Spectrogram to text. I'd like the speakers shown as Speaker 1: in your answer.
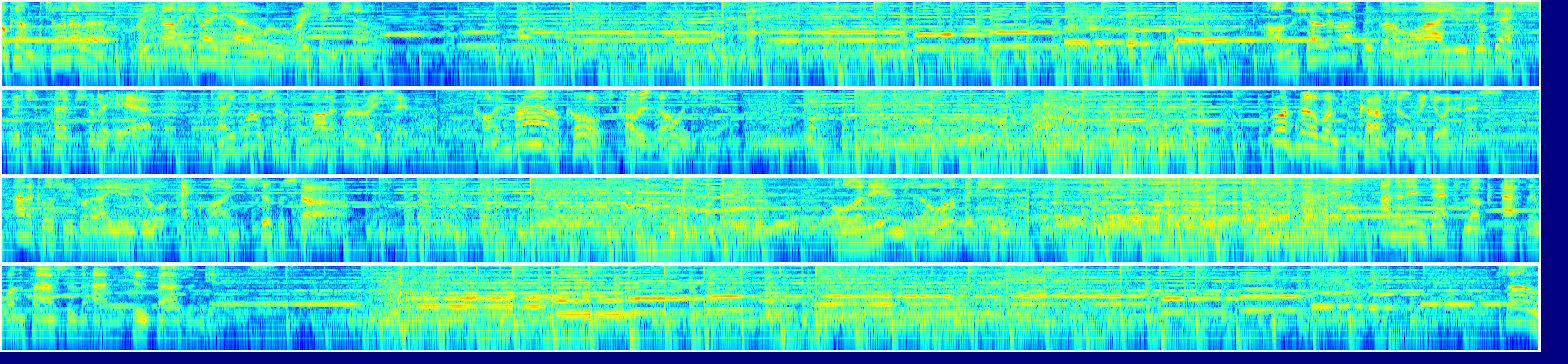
Speaker 1: welcome to another Three Valleys Radio racing show. On the show tonight, we've got all our usual guests. Richard Phillips be here, Dave Wilson from Harlequin Racing, Colin Brown, of course. Colin's always here. Rod Millman from Cullompton will be joining us. And of course, we've got our usual equine superstar. All the news and all the fixtures. And an in depth look at the 1,000 and 2,000 guineas.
